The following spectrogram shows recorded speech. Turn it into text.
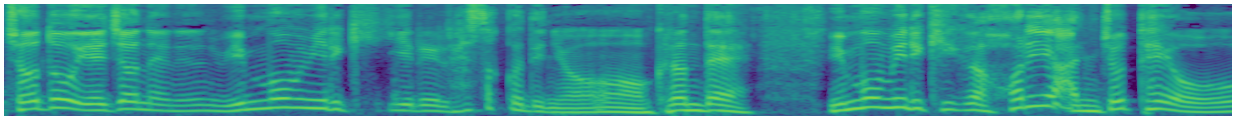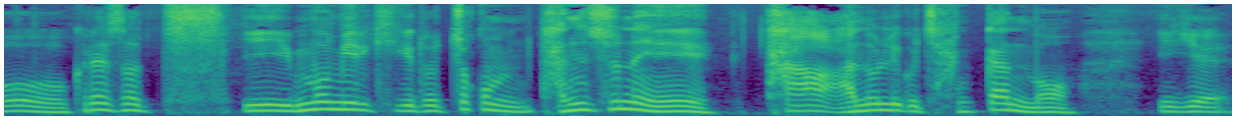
저도 예전에는 윗몸 일으키기를 했었거든요. 그런데 윗몸 일으키기가 허리에 안 좋대요. 그래서 이 윗몸 일으키기도 조금 단순히 다 안 올리고 잠깐 뭐 이게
